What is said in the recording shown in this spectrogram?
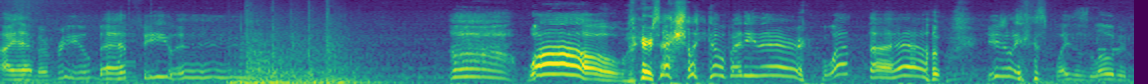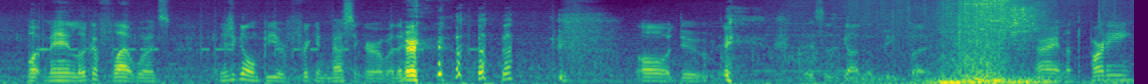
I have a real bad feeling. wow! There's actually nobody there! What the hell? Usually this place is loaded. But man, look at Flatwoods. There's gonna be a freaking massacre over there. oh dude. this is gonna be fun. Alright, let the party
